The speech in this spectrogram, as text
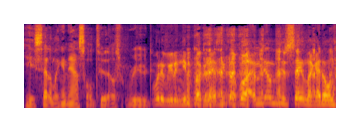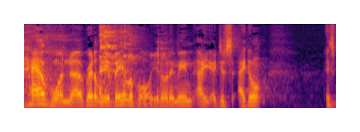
Yeah, he said it like an asshole too. That was rude. what are we gonna need a fucking EpiPen? Well, I mean, I'm just saying, like, I don't have one uh, readily available. You know what I mean? I, I just I don't. As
